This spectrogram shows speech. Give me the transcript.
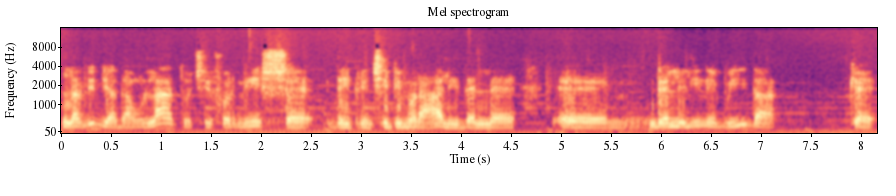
la Bibbia da un lato ci fornisce dei principi morali, delle, eh, delle linee guida che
